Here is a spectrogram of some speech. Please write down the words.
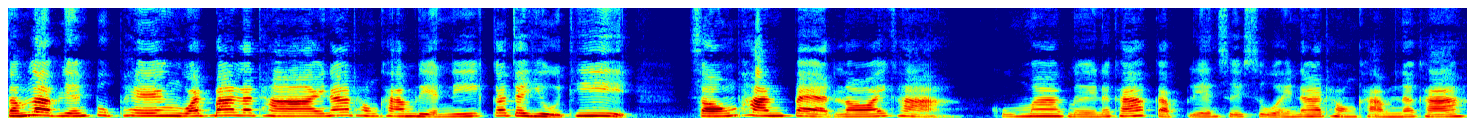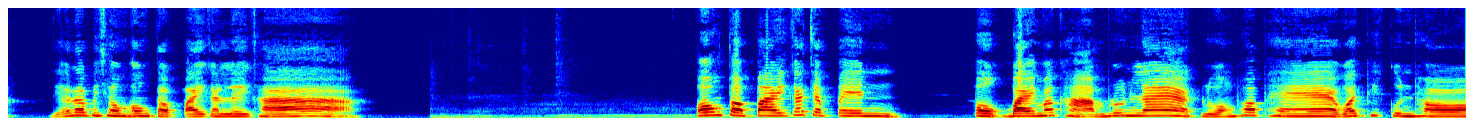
สำหรับเหรียญปุกเพงวัดบ้านละทายหน้าทองคำเหรียญนี้ก็จะอยู่ที่ 2,800 ค่ะ คุ้มมากเลยนะคะ กับเหรียญสวยๆ หน้าทองคำนะคะ เดี๋ยวเราไปชมองค์ต่อไปกันเลยค่ะ องค์ต่อไปก็จะเป็น ปกใบมะขามรุ่นแรก หลวงพ่อแพร วัดพิกุลทอง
